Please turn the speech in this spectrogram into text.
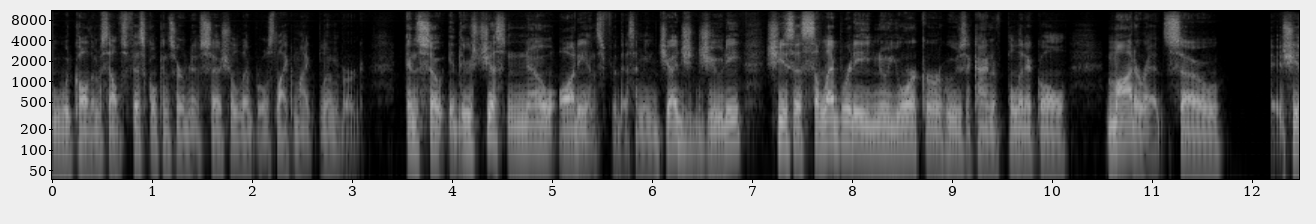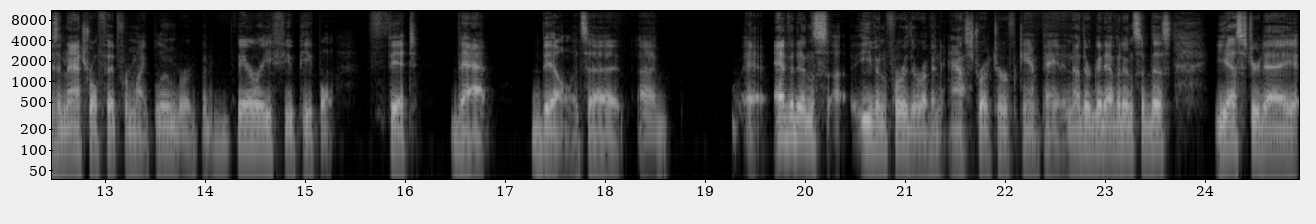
would call themselves fiscal conservative social liberals like Mike Bloomberg. And so it, there's just no audience for this. I mean, Judge Judy, she's a celebrity New Yorker who's a kind of political moderate. So she's a natural fit for Mike Bloomberg, but very few people fit that bill. It's a, a evidence uh, even further of an astroturf campaign. Another good evidence of this yesterday,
